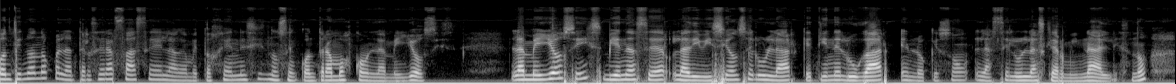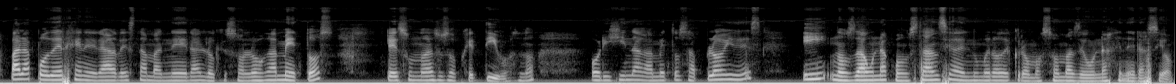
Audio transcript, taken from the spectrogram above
Continuando con la tercera fase de la gametogénesis nos encontramos con la meiosis. La meiosis viene a ser la división celular que tiene lugar en lo que son las células germinales, ¿no? Para poder generar de esta manera lo que son los gametos, que es uno de sus objetivos, ¿no? Origina gametos haploides y nos da una constancia del número de cromosomas de una generación.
